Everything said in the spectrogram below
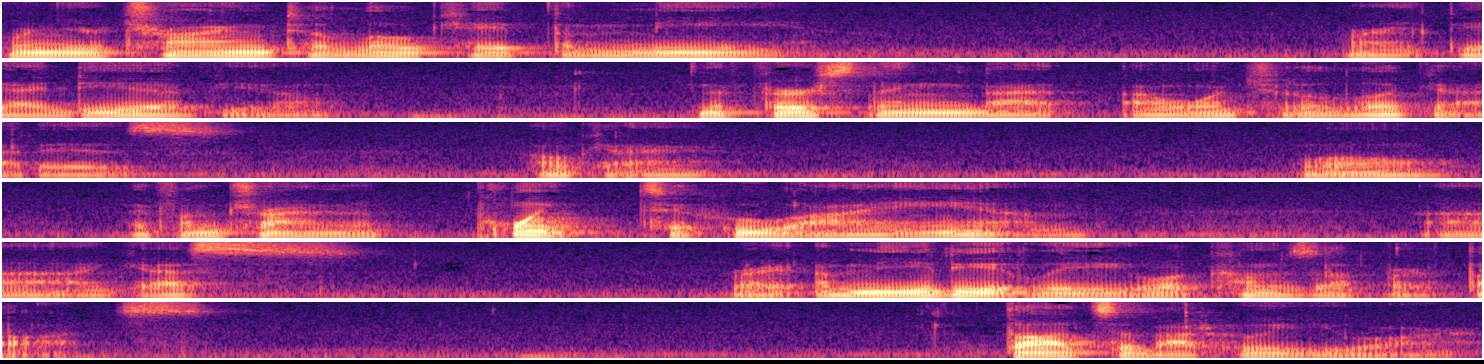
When you're trying to locate the me, right, the idea of you, the first thing that I want you to look at is okay, well, if I'm trying to point to who I am, uh, I guess, right, immediately what comes up are thoughts. Thoughts about who you are.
